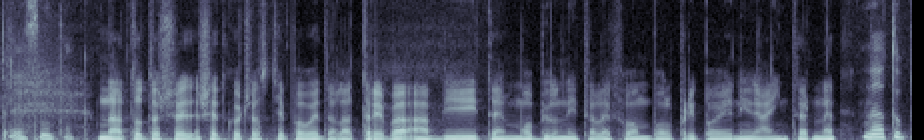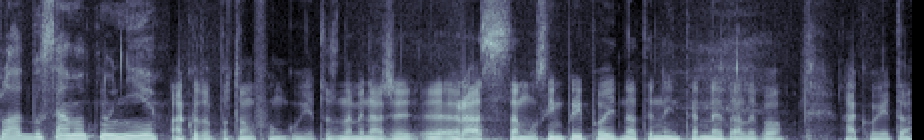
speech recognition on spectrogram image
Presne tak. Na toto všetko, čo ste povedala, treba, aby ten mobilný telefón bol pripojený na internet? Na tú platbu samotnú nie. Ako to potom funguje? To znamená, že raz sa musím pripojiť na ten internet, alebo ako je to?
